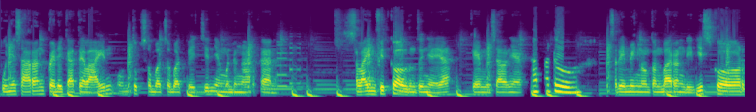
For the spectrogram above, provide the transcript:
punya saran PDKT lain untuk sobat-sobat pecin yang mendengarkan. Selain fit call tentunya ya, kayak misalnya Apa tuh? streaming nonton bareng di Discord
